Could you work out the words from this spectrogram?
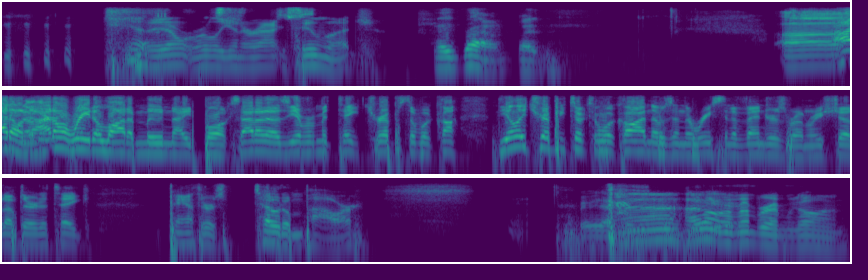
Yeah, they don't really interact too much. They don't, but Uh, I don't know. I don't read a lot of Moon Knight books. I don't know. Does he ever take trips to Wakanda? The only trip he took to Wakanda was in the recent Avengers run where he showed up there to take Panther's totem power. Maybe that's Uh, I do don't here. remember him going.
